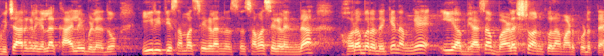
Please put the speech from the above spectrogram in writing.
ವಿಚಾರಗಳಿಗೆಲ್ಲ ಕಾಯಿಲೆ ಬೀಳೋದು, ಈ ರೀತಿ ಸಮಸ್ಯೆಗಳನ್ನು ಸಮಸ್ಯೆಗಳಿಂದ ಹೊರಬರೋದಕ್ಕೆ ನಮಗೆ ಈ ಅಭ್ಯಾಸ ಭಾಳಷ್ಟು ಅನುಕೂಲ ಮಾಡಿಕೊಡುತ್ತೆ.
